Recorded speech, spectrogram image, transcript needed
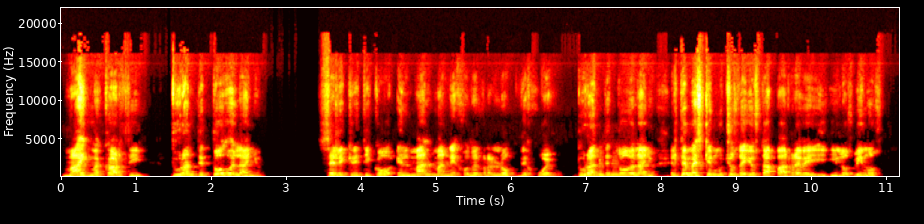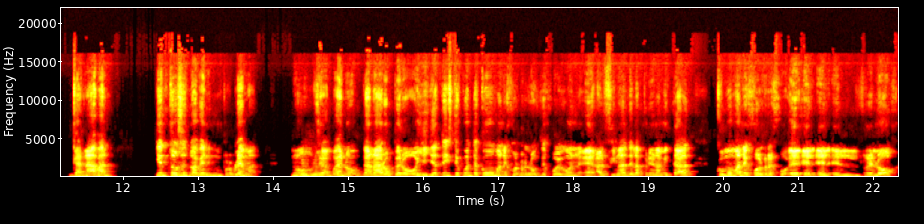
Mike McCarthy, durante todo el año, se le criticó el mal manejo del reloj de juego. Durante todo el año. El tema es que muchos de ellos, Tapa, Rebe, y los vimos, ganaban. Y entonces no había ningún problema. ¿No? O sea, bueno, ganaron, pero oye, ¿ya te diste cuenta cómo manejó el reloj de juego eh, al final de la primera mitad? ¿Cómo manejó el, el, reloj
